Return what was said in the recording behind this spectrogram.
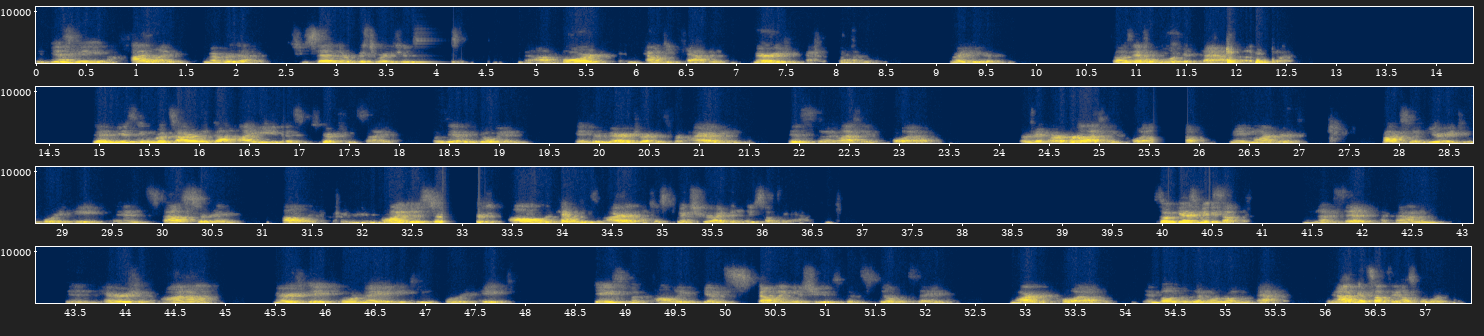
It gives me a highlight. Remember that she said in her obituary, was uh, born in County Cavan, married in County right here. So I was able to look at that. Then using rootsireland.ie, the subscription site, I was able to go in, enter marriage records for Ireland, his last name Coyle. Her, or her last name Coyle, named Margaret. Approximate year eighteen forty-eight and spouse surname Holly. I wanted to search all the counties of Ireland, just to make sure I didn't leave something out. So it gives me something. And I said, I found him in parish of Annagh, marriage date four May eighteen forty-eight. James McCauley, again spelling issues, but still the same. Margaret Coyle, and both of them were Roman Catholic. Now I've got something else to work with.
